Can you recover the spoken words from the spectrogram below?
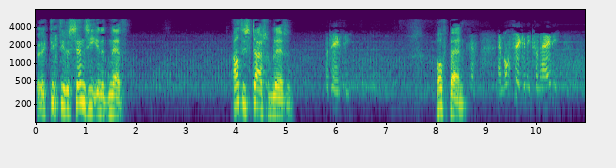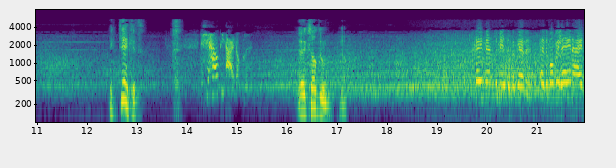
Ik tik die recensie in het net. Ad is thuisgebleven. Wat heeft hij? Hoofdpijn. Hij mocht zeker niet van Heidi. Ik denk het. Dus je haalt die aardappelen. Ik zal het doen. Ja. Geen mensen meer te bekennen. En de mobiele eenheid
